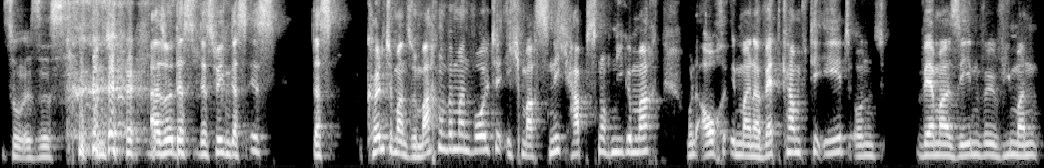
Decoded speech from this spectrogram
So ist es. Also das, deswegen, das ist, das könnte man so machen, wenn man wollte. Ich mache es nicht, habe es noch nie gemacht und auch in meiner Wettkampfdiät und wer mal sehen will, wie man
